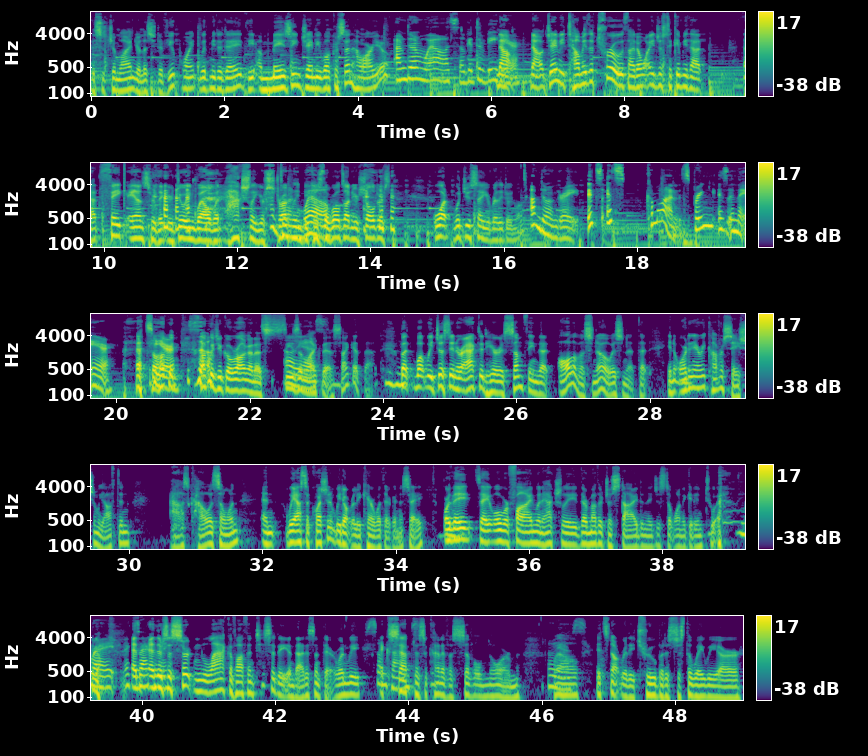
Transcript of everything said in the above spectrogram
This is Jim Lyon. You're listening to Viewpoint. With me today, the amazing Jamie Wilkerson. How are you? I'm doing well. It's so good to be now, here. Now, Jamie, tell me the truth. I don't want you just to give me that that fake answer that you're doing well when actually you're struggling because the world's on your shoulders. what would you say you're really doing well? I'm doing great. It's it's come on, spring is in the air. so, here, how could, so. how could you go wrong on a season Oh, like this? I get that. Mm-hmm. But what we just interacted here is something that all of us know, isn't it? That in mm-hmm. ordinary conversation, we often ask, How is someone? And we ask a question, we don't really care what they're going to say. Or they say, Well, we're fine, when actually their mother just died and they just don't want to get into it. you know? Right, And, and there's a certain lack of authenticity in that, isn't there? When we accept as a kind of a civil norm, Oh, well, yes. it's not really true, but it's just the way we are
